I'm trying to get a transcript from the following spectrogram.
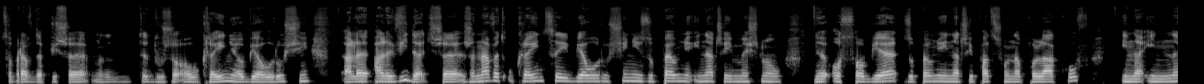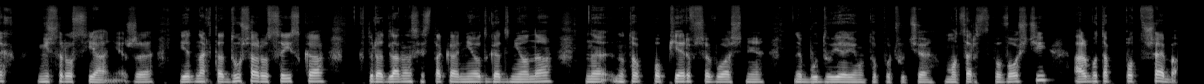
co prawda, pisze no, dużo o Ukrainie, o Białorusi, ale, ale widać, że, że nawet Ukraińcy i Białorusini zupełnie inaczej myślą o sobie, zupełnie inaczej patrzą na Polaków i na innych niż Rosjanie, że jednak ta dusza rosyjska, która dla nas jest taka nieodgadniona, no to po pierwsze właśnie buduje ją to poczucie mocarstwowości albo ta potrzeba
